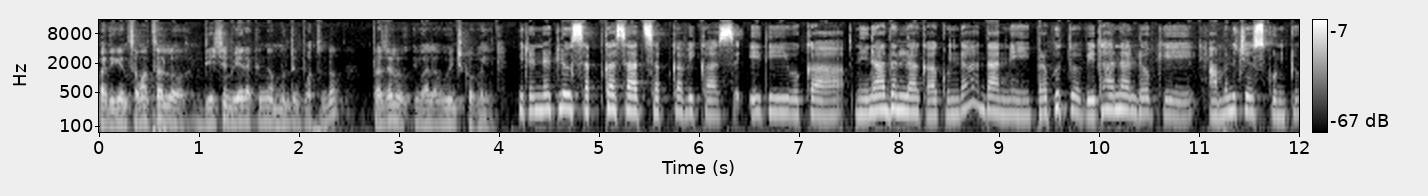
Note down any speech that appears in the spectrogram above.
పదిహేను సంవత్సరాల్లో దేశం ఏ రకంగా ముందుకు పోతుందో ప్రజలు ఇవాళ ఊహించుకోగలరు మీరన్నట్లు సబ్కా సాత్ సబ్కా వికాస్ ఇది ఒక నినాదంలా కాకుండా దాన్ని ప్రభుత్వ విధానాల్లోకి అమలు చేసుకుంటూ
